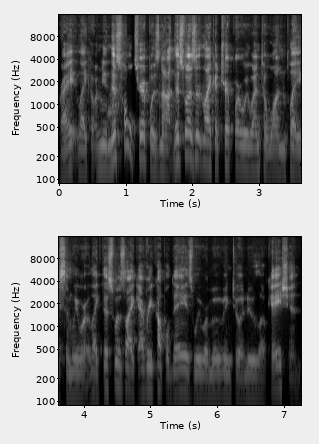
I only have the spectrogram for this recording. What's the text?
right? Like, I mean, this whole trip was not, this wasn't like a trip where we went to one place and we were like, this was like every couple days we were moving to a new location.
